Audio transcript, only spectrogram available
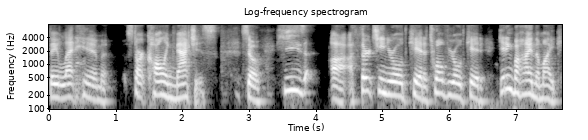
they let him start calling matches. So he's a 13 year old kid, a 12 year old kid getting behind the mic,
